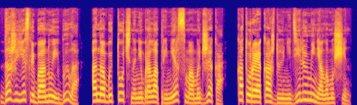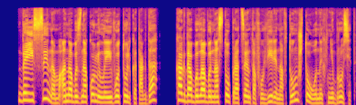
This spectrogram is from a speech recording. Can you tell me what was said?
Даже если бы оно и было, она бы точно не брала пример с мамы Джека, которая каждую неделю меняла мужчин. Да и с сыном она бы знакомила его только тогда, когда была бы на сто процентов уверена в том, что он их не бросит.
